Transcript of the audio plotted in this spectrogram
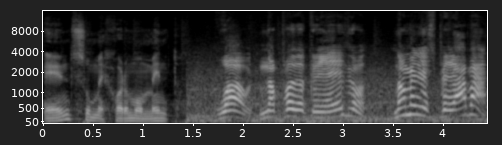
en su mejor momento. ¡Wow! No puedo creerlo. No me lo esperaba.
